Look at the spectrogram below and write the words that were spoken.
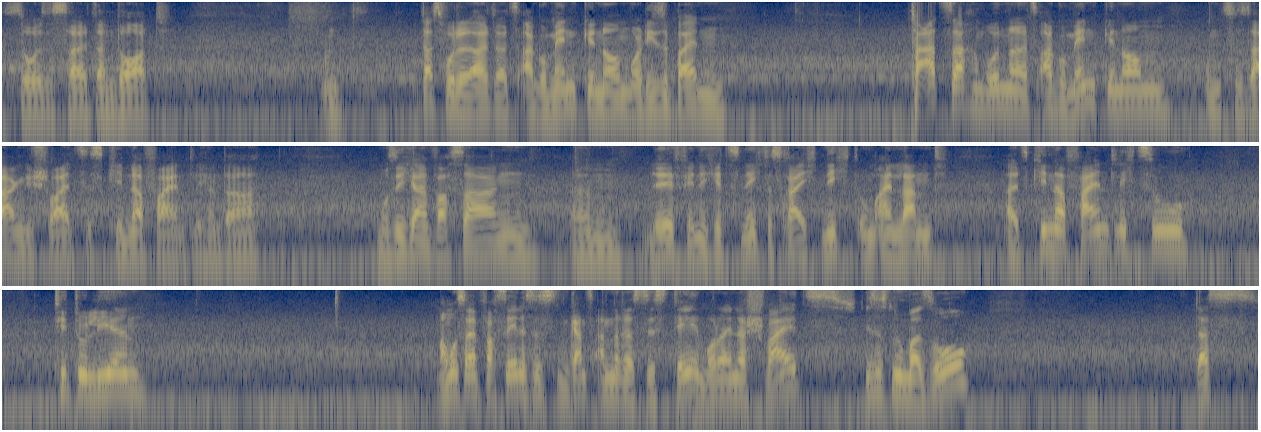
so ist es halt dann dort. Und das wurde halt als Argument genommen, oder diese beiden Tatsachen wurden als Argument genommen, um zu sagen, die Schweiz ist kinderfeindlich. Und da muss ich einfach sagen, ähm, nee, finde ich jetzt nicht. Das reicht nicht, um ein Land als kinderfeindlich zu titulieren. man muss einfach sehen, es ist ein ganz anderes System. Oder in der Schweiz ist es nun mal so, dass,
